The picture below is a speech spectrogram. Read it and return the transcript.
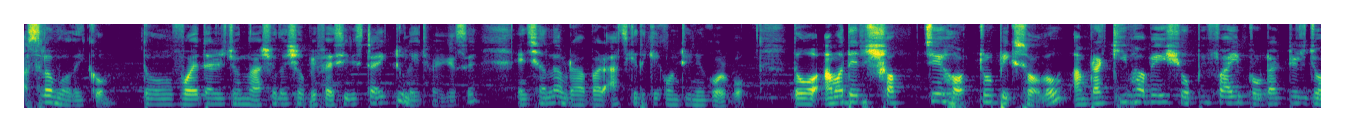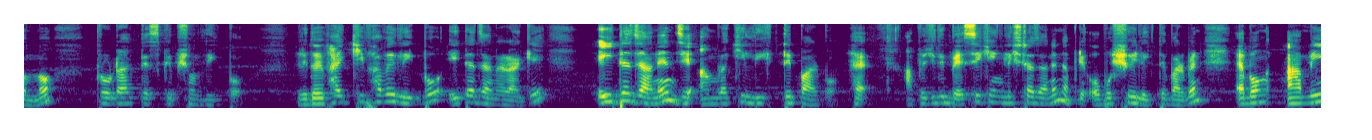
আসসালামু আলাইকুম। তো ওয়েদারের জন্য আসলে শপিফাই সিরিজটা একটু লেট হয়ে গেছে। ইনশাল্লাহ আমরা আবার আজকে থেকে কন্টিনিউ করব। তো আমাদের সবচেয়ে হট টপিক্স হলো, আমরা কীভাবে শপিফাই প্রোডাক্টের জন্য প্রোডাক্ট ডেসক্রিপশন লিখব? হৃদয় ভাই, কীভাবে লিখব? এটা জানার আগে এইটা জানেন যে আমরা কি লিখতে পারব। হ্যাঁ আপনি যদি বেসিক ইংলিশটা জানেন, আপনি অবশ্যই লিখতে পারবেন এবং আমি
